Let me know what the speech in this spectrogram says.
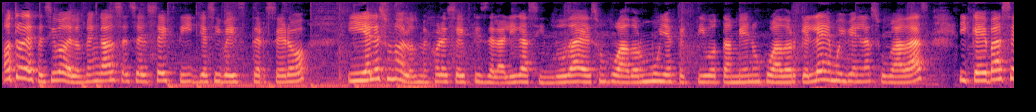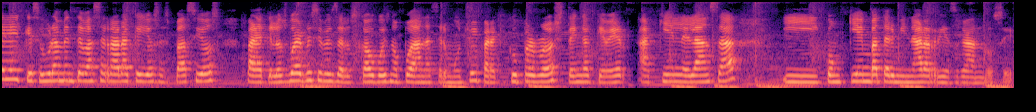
Otro defensivo de los Bengals es el safety Jesse Bates tercero. Y él es uno de los mejores safeties de la liga sin duda. Es un jugador muy efectivo también, un jugador que lee muy bien las jugadas y que va a ser el que seguramente va a cerrar aquellos espacios para que los wide receivers de los Cowboys no puedan hacer mucho y para que Cooper Rush tenga que ver a quién le lanza y con quién va a terminar arriesgándose.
